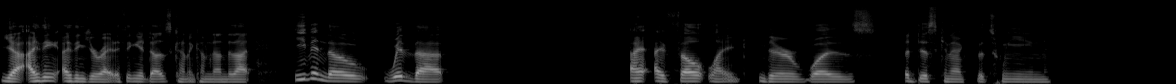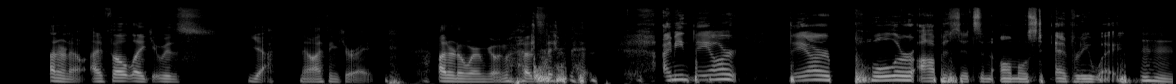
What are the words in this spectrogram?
yeah, I think I think you're right. I think it does kind of come down to that. Even though with that I I felt like there was a disconnect between I don't know. I felt like it was yeah. No, I think you're right. I don't know where I'm going with that statement. I mean, they are they are polar opposites in almost every way. Mm-hmm.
